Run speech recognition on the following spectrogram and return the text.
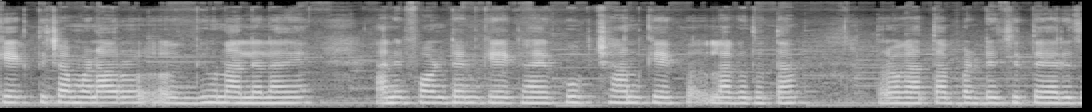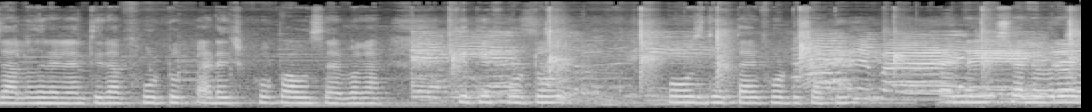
केक तिच्या मनावर घेऊन आलेला आहे. आणि फाउंटेन केक आहे खूप छान केक लागत होता. तर बघा आता बड्डेची तयारी चालू झालेली आहे तिला फोटो काढायची खूप हौस आहे. बघा किती फोटो पोज देत आहे फोटोसाठी. फायनली सेलिब्रेट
